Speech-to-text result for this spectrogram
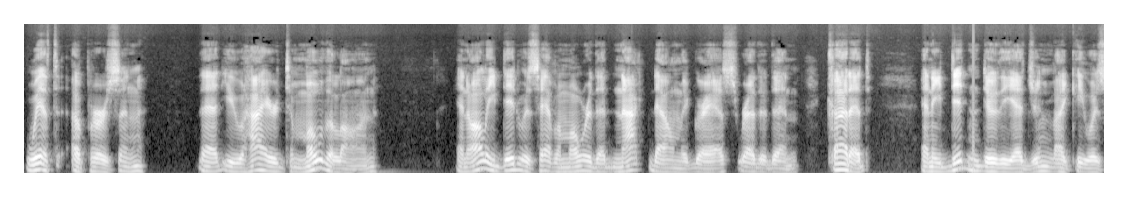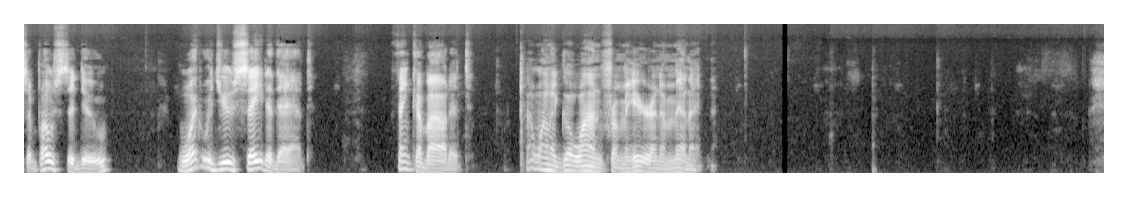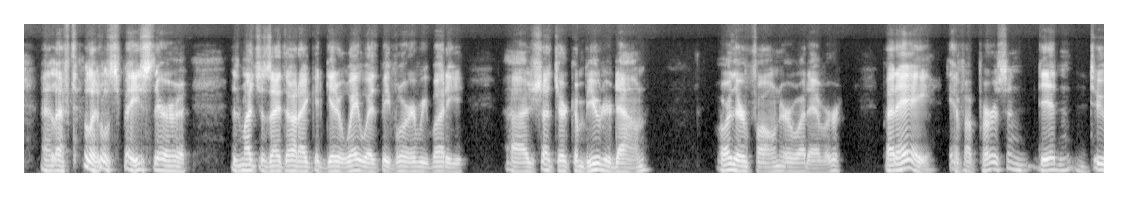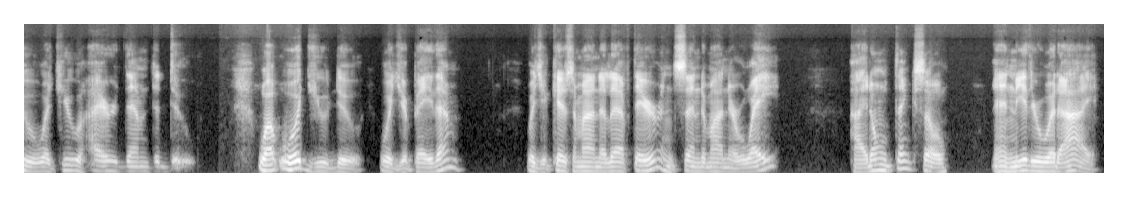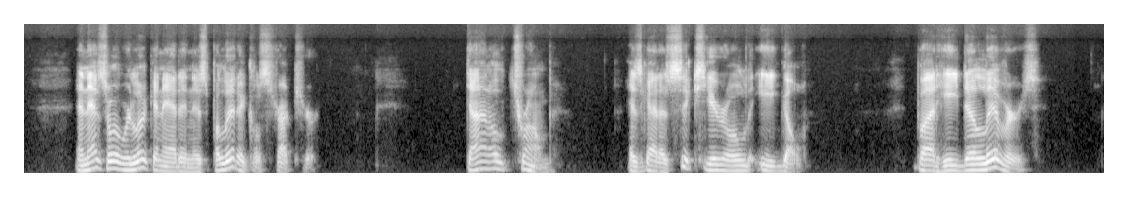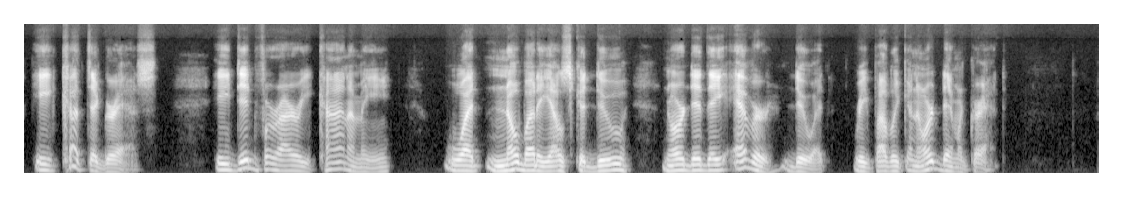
with a person that you hired to mow the lawn? And all he did was have a mower that knocked down the grass rather than cut it and he didn't do the edging like he was supposed to do, what would you say to that? Think about it. I want to go on from here in a minute. I left a little space there as much as I thought I could get away with before everybody uh, shut their computer down or their phone or whatever. But hey, if a person didn't do what you hired them to do, what would you do? Would you pay them? Would you kiss them on the left ear and send them on their way? I don't think so, and neither would I. And that's what we're looking at in this political structure. Donald Trump has got a six year old ego, but he delivers. He cut the grass. He did for our economy what nobody else could do, nor did they ever do it, Republican or Democrat.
